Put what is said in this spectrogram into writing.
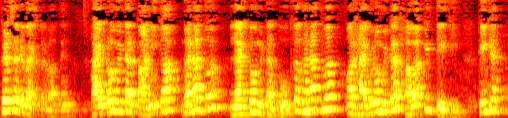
फिर से रिवाइज करवाते हैं। हाइड्रोमीटर पानी का घनत्व लैक्टोमीटर दूध का घनत्व और हाइग्रोमीटर हवा की तेज़ी। ठीक है?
